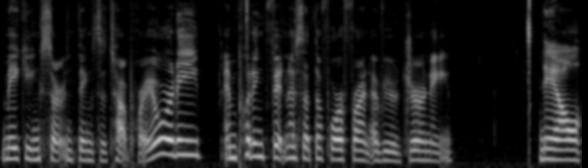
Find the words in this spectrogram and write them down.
making certain things the top priority, and putting fitness at the forefront of your journey. Now,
